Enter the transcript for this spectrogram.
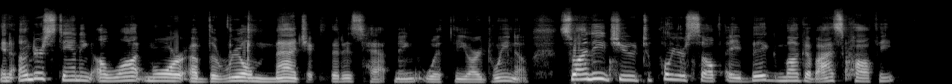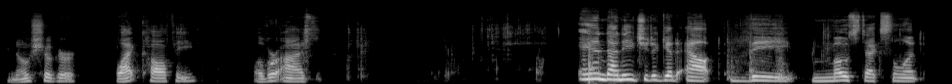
and understanding a lot more of the real magic that is happening with the Arduino. So I need you to pour yourself a big mug of iced coffee, no sugar, black coffee over ice, and I need you to get out the most excellent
